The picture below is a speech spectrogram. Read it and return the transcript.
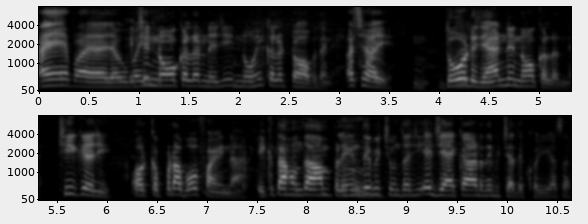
ਐ ਪਾਇਆ ਜਾਊ ਪਿੱਛੇ ਬਾਈ। 9 ਕਲਰ ਨੇ ਜੀ 9 ਹੀ ਕਲਰ ਟੌਪ ਦੇ ਨੇ। ਅੱਛਾ ਜੀ। ਦੋ ਡਿਜ਼ਾਈਨ ਨੇ 9 ਕਲਰ ਨੇ। ਠੀਕ ਹੈ ਜੀ। ਔਰ ਕੱਪੜਾ ਬਹੁਤ ਫਾਈਨ ਆ। ਇੱਕ ਤਾਂ ਹੁੰਦਾ ਆਮ ਪਲੇਨ ਦੇ ਵਿੱਚ ਹੁੰਦਾ ਜੀ ਇਹ ਜੈਕਾਰਡ ਦੇ ਵਿੱਚ ਆ ਦੇਖੋ ਜੀ ਆ ਸਰ।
